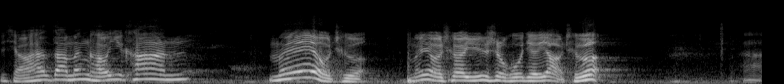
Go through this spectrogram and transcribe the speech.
这小孩子到门口一看，没有车，没有车，于是乎就要车。啊。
